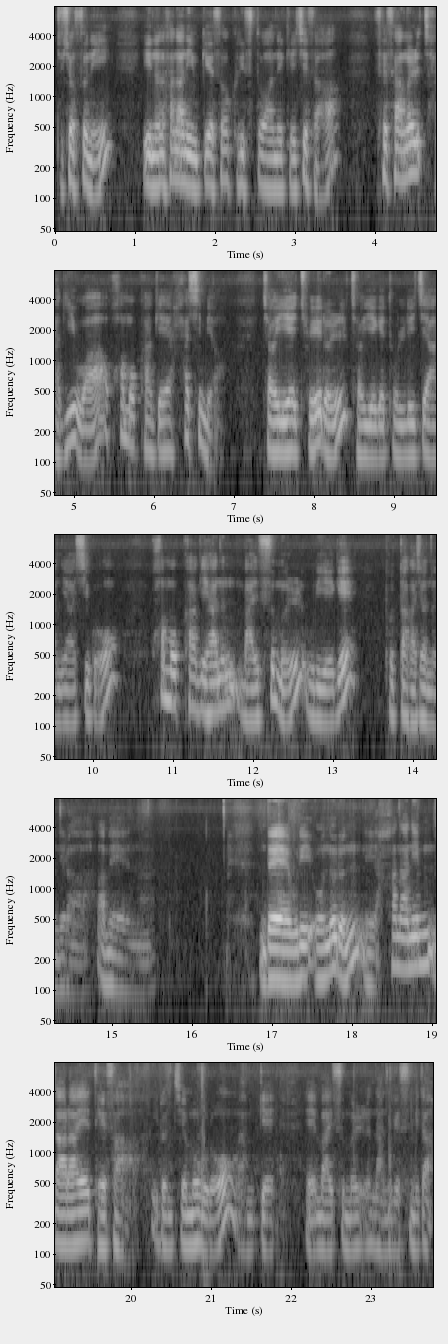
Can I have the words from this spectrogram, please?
주셨으니 이는 하나님께서 그리스도 안에 계시사 세상을 자기와 화목하게 하시며 저희의 죄를 저희에게 돌리지 아니하시고 화목하게 하는 말씀을 우리에게 부탁하셨느니라 아멘. 네, 우리 오늘은 이 하나님 나라의 대사 이런 제목으로 함께 예, 말씀을 나누겠습니다.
